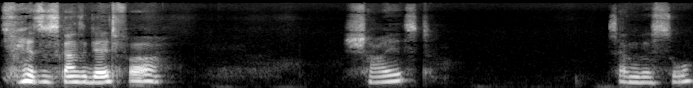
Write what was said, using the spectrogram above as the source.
Jetzt das ganze Geld verscheißt. Sagen wir es so.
